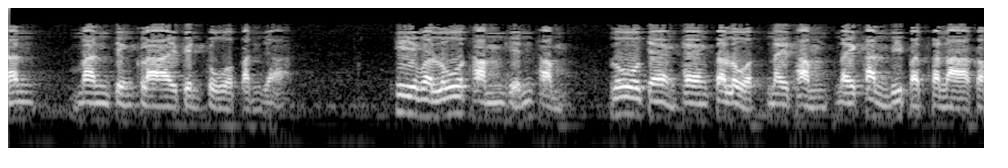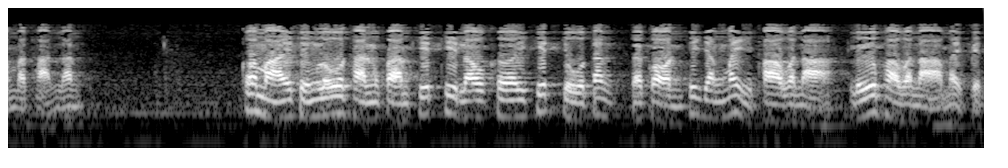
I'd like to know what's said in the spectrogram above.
นั้น มันจึงกลายเป็นตัวปัญญา ที่ว่ารู้ธรรมเห็นธรรมรู้แจ้งแทงตลอดในธรรมในขั้นวิปัสสนากรรมฐานนั้น ก็หมายถึงรู้ทันความคิดที่เราเคยคิดอยู่ตั้งแต่ก่อนที่ยังไม่ภาวนา หรือภาวนาไม่เป็น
